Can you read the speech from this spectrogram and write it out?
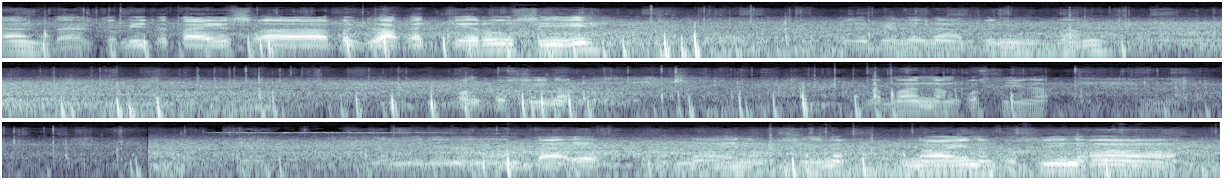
Yan, dahil tumita tayo sa paglakad kay Rosie, pinabili natin ng pangkusina. Laman ng kusina. Namili na naman tayo. Unahin ng kusina. Unahin ng kusina. Bili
